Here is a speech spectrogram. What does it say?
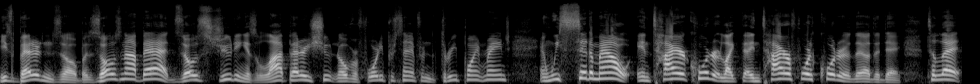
He's better than Zoe, but Zoe's not bad. Zoe's shooting is a lot better. He's shooting over 40% from the three point range, and we sit him out entire quarter, like the entire fourth quarter the other day, to let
